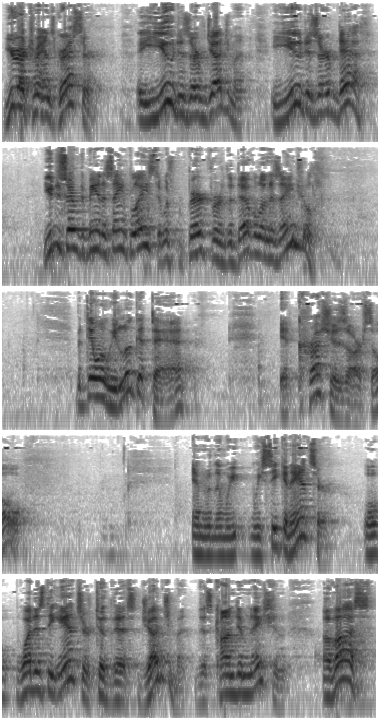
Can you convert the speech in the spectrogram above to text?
"You're a transgressor. You deserve judgment. You deserve death. You deserve to be in the same place that was prepared for the devil and his angels." But then when we look at that, it crushes our soul. And then we, we seek an answer. Well, what is the answer to this judgment, this condemnation of us?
